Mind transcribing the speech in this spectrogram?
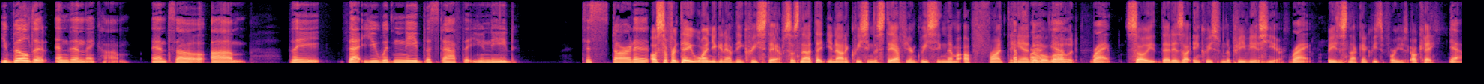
you build it and then they come, and so um, the that you would need the staff that you need to start it. Oh, so for day one, you're going to have the increased staff. So it's not that you're not increasing the staff; you're increasing them up front to up handle front, the yeah. load. Right, So that is an increase from the previous year. right. But you're just not going to increase it four years. Okay. Yeah.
